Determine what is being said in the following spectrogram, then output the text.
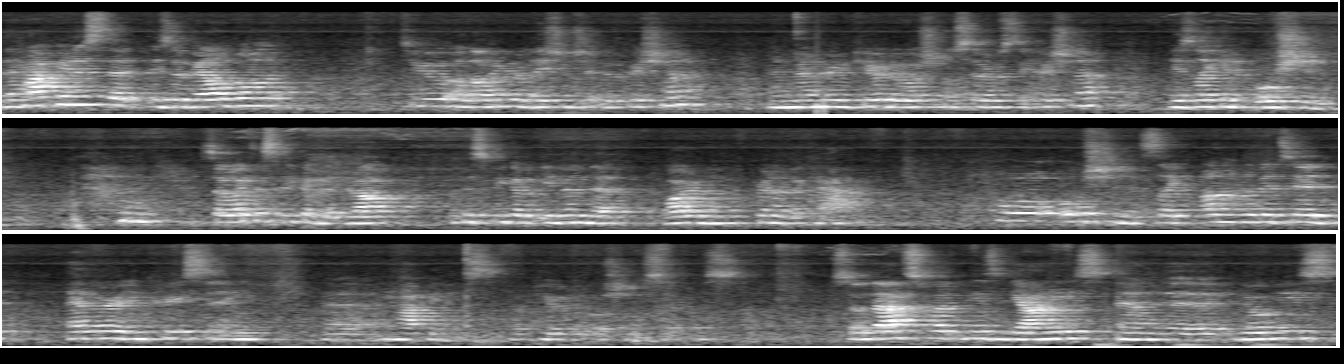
the happiness that is available to a loving relationship with Krishna and rendering pure devotional service to Krishna is like an ocean. so what to speak of the drop, what to speak of even the water in the footprint of a calf, whole ocean. It's like unlimited, ever increasing uh, happiness of pure devotional service. So that's what these jnanis and uh, yogis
